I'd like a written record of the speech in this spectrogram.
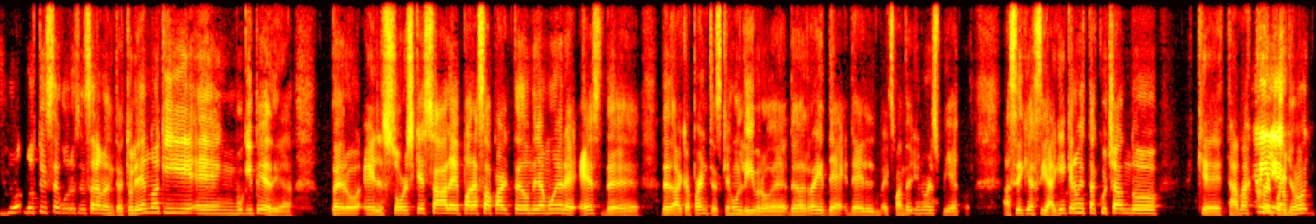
No, no estoy seguro, sinceramente. Estoy leyendo aquí en Wikipedia, pero el source que sale para esa parte donde ella muere es de, de Dark Apprentice, que es un libro de- del rey de- del Expanded Universe viejo. Así que si alguien que nos está escuchando que está más current, porque yo no,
